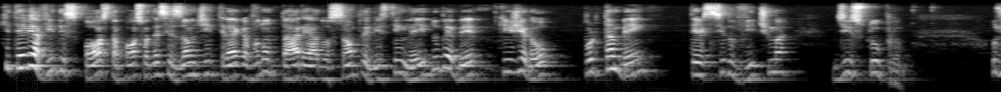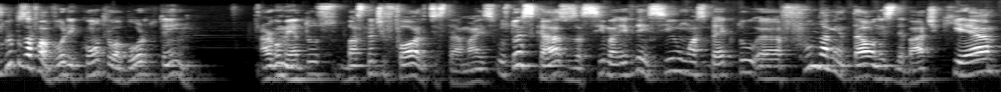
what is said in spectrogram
que teve a vida exposta após sua decisão de entrega voluntária à adoção prevista em lei do bebê que gerou por também ter sido vítima de estupro. Os grupos a favor e contra o aborto têm argumentos bastante fortes, tá? Mas os dois casos acima evidenciam um aspecto uh, fundamental nesse debate, que é a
